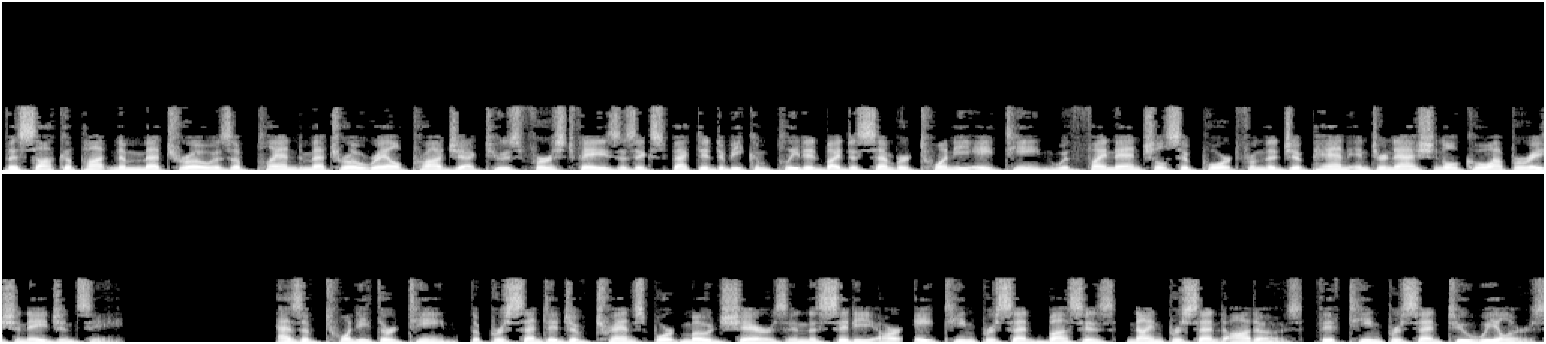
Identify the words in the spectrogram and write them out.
Visakhapatnam Metro is a planned metro rail project whose first phase is expected to be completed by December 2018 with financial support from the Japan International Cooperation Agency. As of 2013, the percentage of transport mode shares in the city are 18% buses, 9% autos, 15% two-wheelers,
